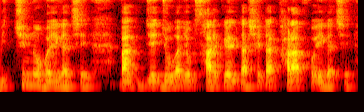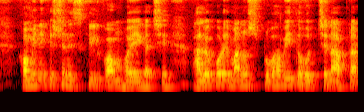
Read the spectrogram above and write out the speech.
বিচ্ছিন্ন হয়ে গেছে বা যে যোগাযোগ সার্কেলটা সেটা খারাপ হয়ে গেছে কমিউনিকেশন স্কিল কম হয়ে গেছে, ভালো করে মানুষ প্রভাবিত হচ্ছে না আপনার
